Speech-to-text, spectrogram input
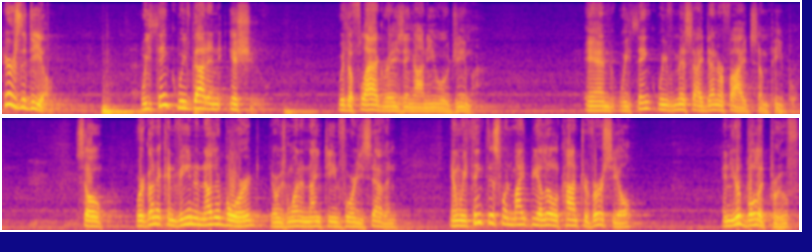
here's the deal. We think we've got an issue with the flag raising on Iwo Jima and we think we've misidentified some people. So we're going to convene another board. There was one in 1947. And we think this one might be a little controversial, and you're bulletproof,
